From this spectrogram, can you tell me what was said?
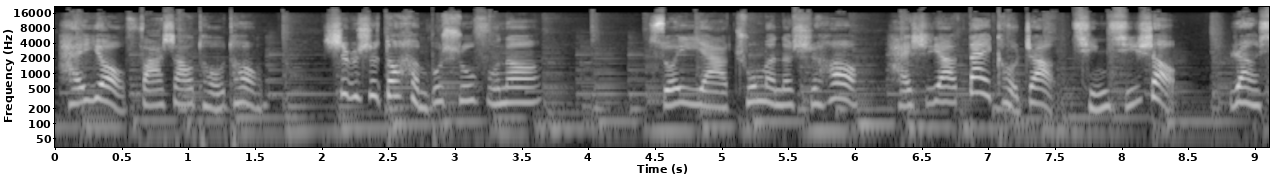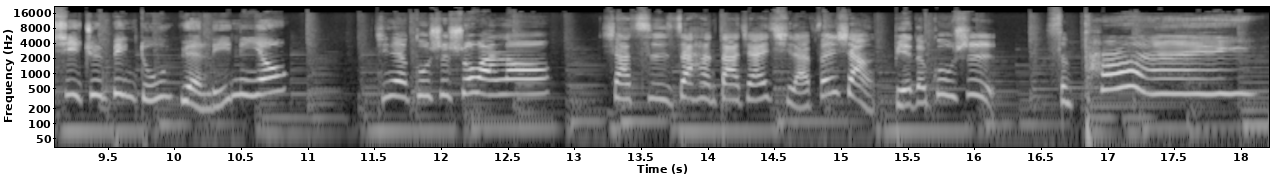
还有发烧头痛，是不是都很不舒服呢？所以呀，出门的时候还是要戴口罩、勤洗手，让细菌病毒远离你哟。今天的故事说完喽。下次再和大家一起来分享别的故事，Surprise！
